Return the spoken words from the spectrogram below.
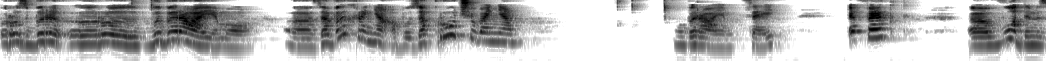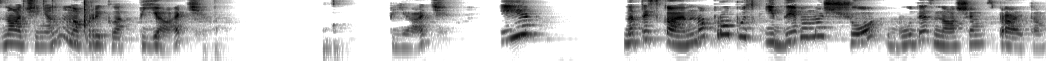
розбери, вибираємо е, завихрення або закручування. Обираємо цей ефект. Е, Вводимо значення, ну, наприклад, 5. 5. І натискаємо на пропуск і дивимося, що буде з нашим спрайтом.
